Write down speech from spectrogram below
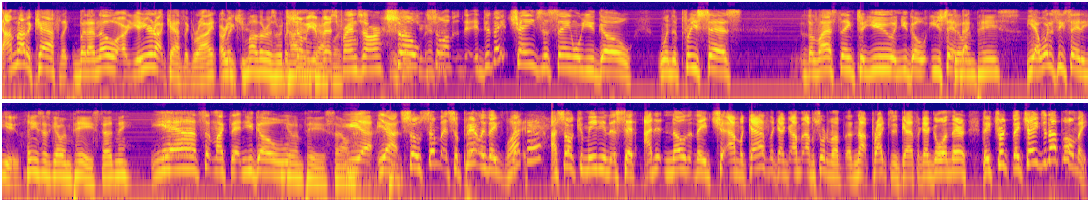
I'm not a Catholic, but I know are, you're not Catholic, right? Are Which mother is But retired some of your Catholic. best friends are. Is So, what you're gonna so say? um, did they change the saying where you go when the priest says the last thing to you, and you go, you say it Go back? in peace. Yeah, what does he say to you? I think he says go in peace, doesn't he? Yeah, something like that. And you go, Go in peace. So. yeah, yeah. So some, so apparently they. What? I saw a comedian that said, "I didn't know that they. Ch- I'm a Catholic. I, I'm, I'm sort of a not practicing Catholic. I go in there. They trick. They change it up on me.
